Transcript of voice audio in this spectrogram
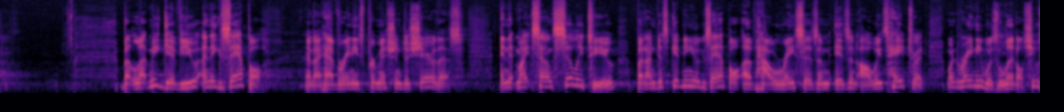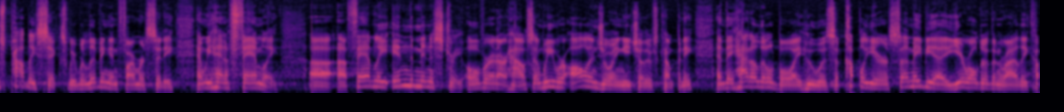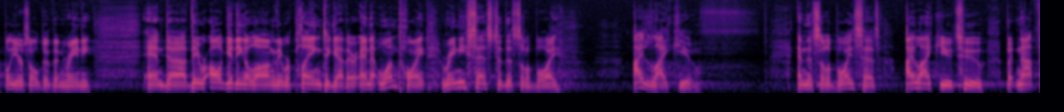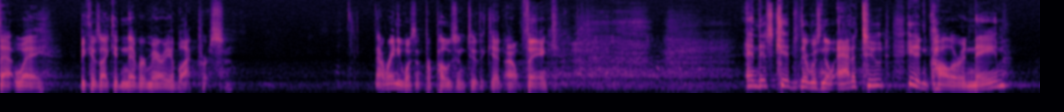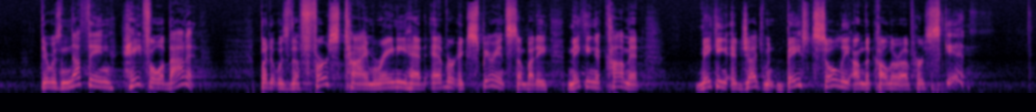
But let me give you an example, and I have Rainey's permission to share this. And it might sound silly to you, but I'm just giving you an example of how racism isn't always hatred. When Rainey was little, she was probably six. We were living in Farmer City, and we had a family, uh, a family in the ministry over at our house, and we were all enjoying each other's company. And they had a little boy who was a couple years, uh, maybe a year older than Riley, a couple years older than Rainey. And uh, they were all getting along, they were playing together. And at one point, Rainey says to this little boy, I like you. And this little boy says, I like you too, but not that way, because I could never marry a black person. Now, Rainey wasn't proposing to the kid, I don't think. And this kid, there was no attitude. He didn't call her a name. There was nothing hateful about it. but it was the first time Rainey had ever experienced somebody making a comment, making a judgment based solely on the color of her skin.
